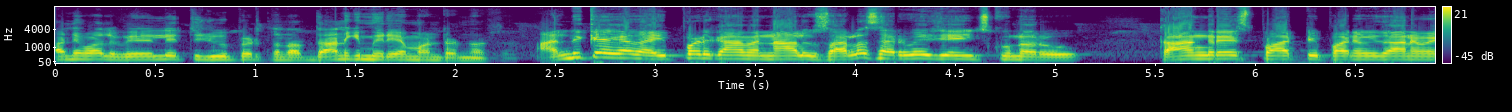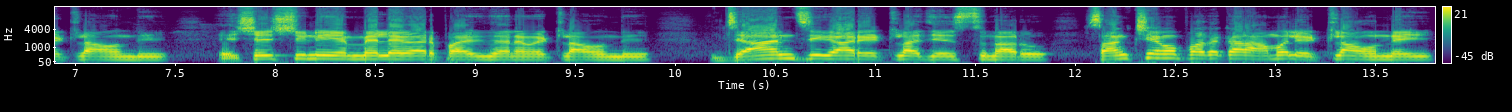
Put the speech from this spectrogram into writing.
అని వాళ్ళు వేలెత్తి చూపెడుతున్నారు. దానికి మీరు ఏమంటున్నారు సార్? అందుకే కదా ఇప్పటికి ఆమె నాలుగు సార్లు సర్వే చేయించుకున్నారు. కాంగ్రెస్ పార్టీ పని విధానం ఎట్లా ఉంది? యశస్విని ఎమ్మెల్యే గారి పని విధానం ఎట్లా ఉంది? ఝాన్సీ గారు ఎట్లా చేస్తున్నారు? సంక్షేమ పథకాల అమలు ఎట్లా ఉన్నాయి?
